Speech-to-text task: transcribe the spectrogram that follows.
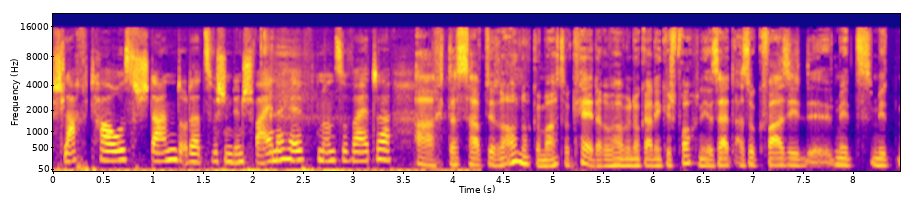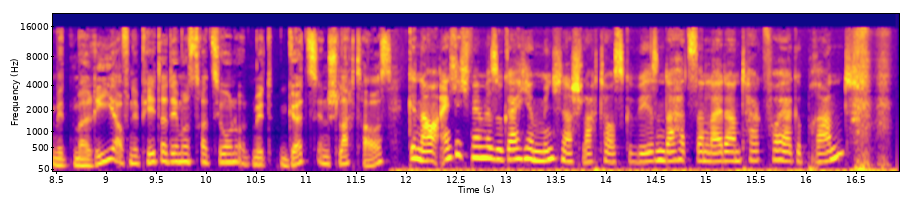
Schlachthaus stand oder zwischen den Schweinehälften und so weiter. Ach, das habt ihr dann auch noch gemacht. Okay, darüber haben wir noch gar nicht gesprochen. Ihr seid also quasi äh, mit, mit, mit Marie auf eine Peter-Demonstration und mit Götz ins Schlachthaus. Genau, eigentlich wären wir sogar hier im Münchner Schlachthaus gewesen. Da hat es dann leider einen Tag vorher gebrannt.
